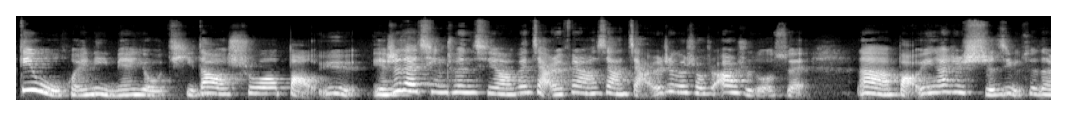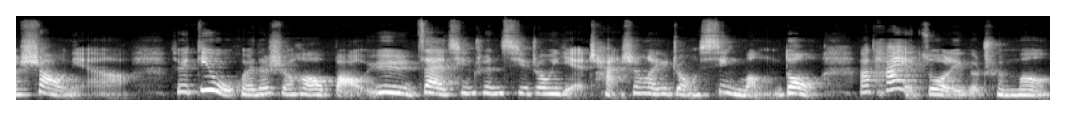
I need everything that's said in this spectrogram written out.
第五回里面有提到说，宝玉也是在青春期啊，跟贾瑞非常像。贾瑞这个时候是二十多岁，那宝玉应该是十几岁的少年啊。所以第五回的时候，宝玉在青春期中也产生了一种性萌动，那他也做了一个春梦，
